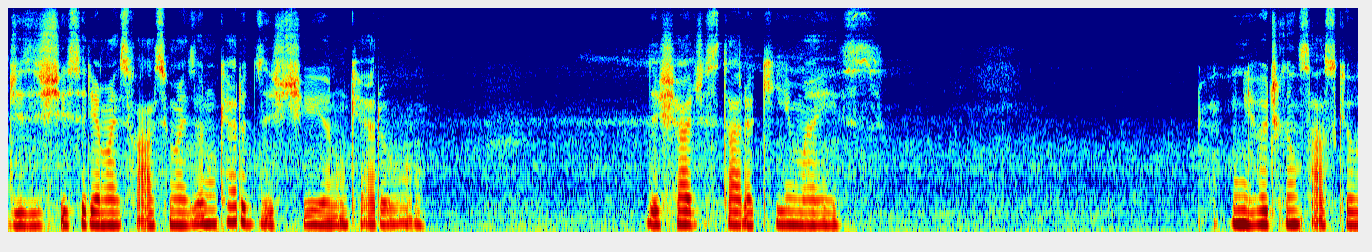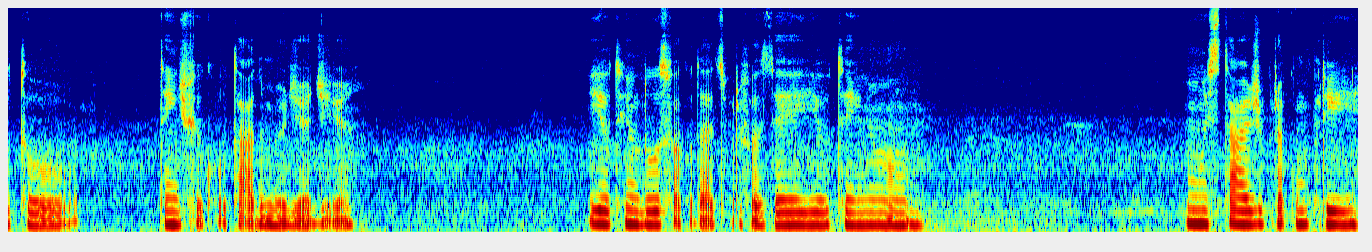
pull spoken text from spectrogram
desistir seria mais fácil, mas eu não quero desistir, eu não quero deixar de estar aqui, mas o nível de cansaço que eu tô tem dificultado o meu dia a dia. E eu tenho duas faculdades para fazer e eu tenho um estágio para cumprir.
